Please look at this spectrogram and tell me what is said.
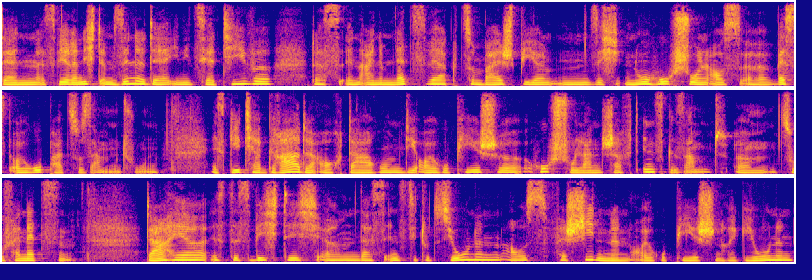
Denn es wäre nicht im Sinne der Initiative, dass in einem Netzwerk zum Beispiel hm, sich nur Hochschulen aus äh, Westeuropa zusammentun. Es geht ja gerade auch darum, die europäische Hochschullandschaft insgesamt ähm, zu vernetzen. Daher ist es wichtig, ähm, dass Institutionen aus verschiedenen europäischen Regionen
